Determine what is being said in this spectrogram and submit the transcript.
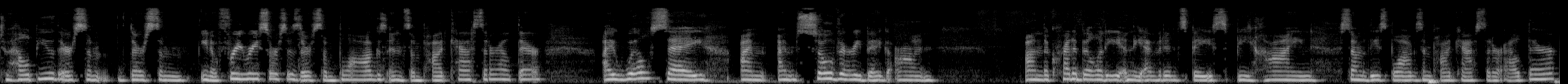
to help you. There's some there's some you know free resources. There's some blogs and some podcasts that are out there. I will say I'm I'm so very big on on the credibility and the evidence base behind some of these blogs and podcasts that are out there.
